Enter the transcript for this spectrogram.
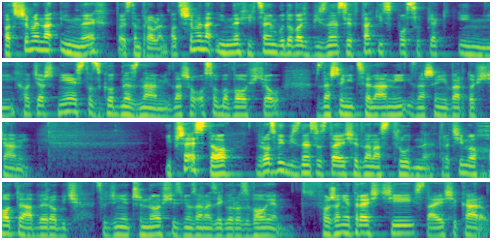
Patrzymy na innych, to jest ten problem. Patrzymy na innych i chcemy budować biznesy w taki sposób jak inni, chociaż nie jest to zgodne z nami, z naszą osobowością, z naszymi celami i z naszymi wartościami. I przez to rozwój biznesu staje się dla nas trudny. Tracimy ochotę, aby robić codziennie czynności związane z jego rozwojem. Tworzenie treści staje się karą.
